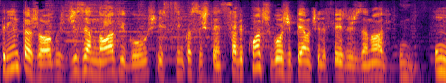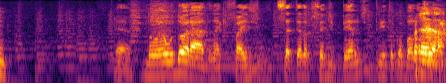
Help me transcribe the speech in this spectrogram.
30 jogos, 19 gols e 5 assistências. Sabe quantos gols de pênalti ele fez dos 19? Um. Um. É, não é o Dourado, né? Que faz 70% de pênalti e 30 com a bola. É.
